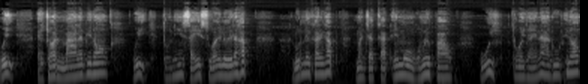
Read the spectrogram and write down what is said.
อุ้ยไอจอนมาแล้วพี่น้อง อุ้ยตัวนี้ใสสวยเลยนะครับลุ้นด้วยกันครับ มันจะกัดไอโมผมหรือเปล่า อุ้ยตัวใหญ่น่าดูพี่น้อง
